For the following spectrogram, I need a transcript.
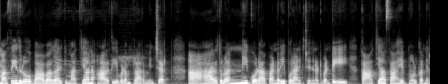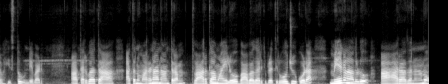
మసీదులో బాబాగారికి మధ్యాహ్న హారతి ఇవ్వడం ప్రారంభించారు. ఆ హారతులు అన్నీ కూడా పండరీపురానికి చెందినటువంటి తాత్యా సాహెబ్ నోల్కర్ నిర్వహిస్తూ ఉండేవాడు. ఆ తర్వాత అతను మరణానంతరం ద్వారకామాయిలో బాబాగారికి ప్రతిరోజు కూడా మేఘనాథుడు ఆ ఆరాధనను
